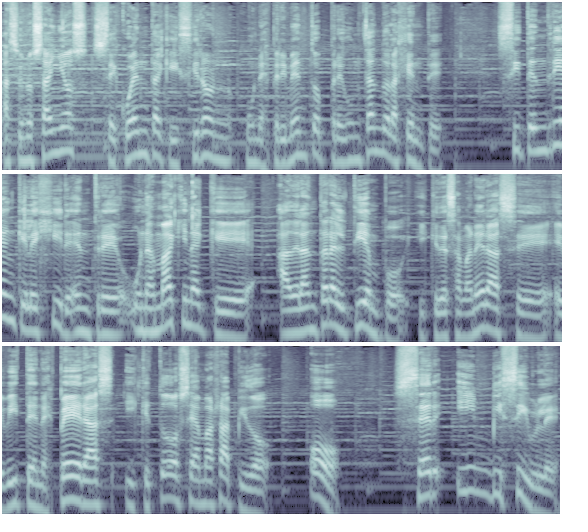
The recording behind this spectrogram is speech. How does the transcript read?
Hace unos años se cuenta que hicieron un experimento preguntando a la gente si tendrían que elegir entre una máquina que adelantara el tiempo y que de esa manera se eviten esperas y que todo sea más rápido o ser invisible,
